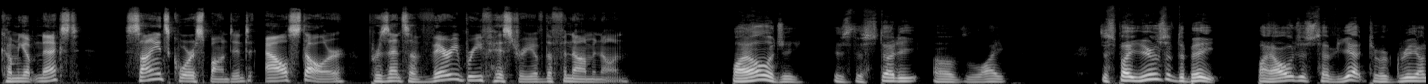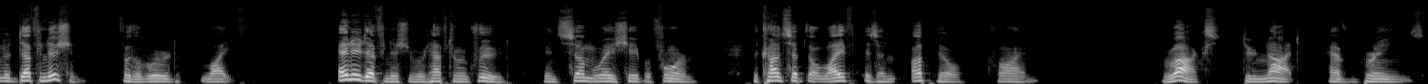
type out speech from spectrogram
Coming up next, science correspondent Al Stahler presents a very brief history of the phenomenon. Biology is the study of life. Despite years of debate, biologists have yet to agree on a definition for the word life. Any definition would have to include, in some way, shape, or form, the concept that life is an uphill climb. Rocks do not have brains.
